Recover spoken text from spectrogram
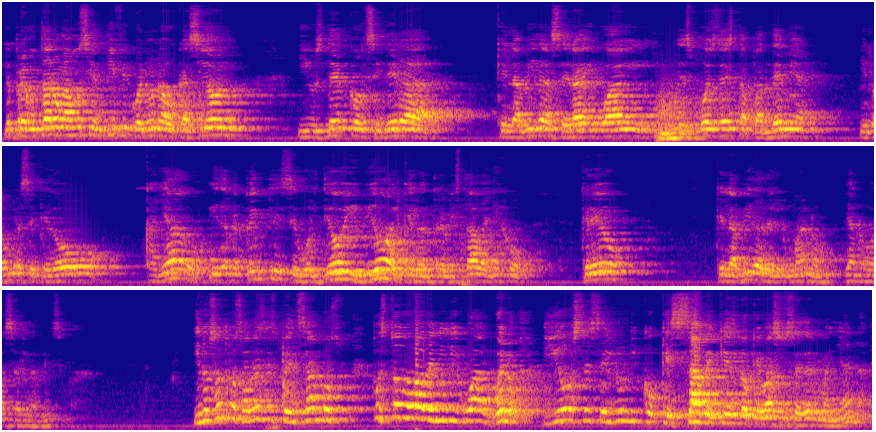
Le preguntaron a un científico en una ocasión, ¿y usted considera que la vida será igual después de esta pandemia? Y el hombre se quedó callado y de repente se volteó y vio al que lo entrevistaba y dijo, creo que la vida del humano ya no va a ser la misma. Y nosotros a veces pensamos, pues todo va a venir igual. Bueno, Dios es el único que sabe qué es lo que va a suceder mañana.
